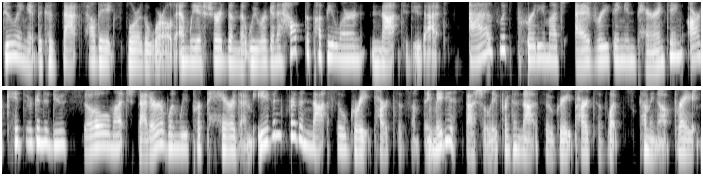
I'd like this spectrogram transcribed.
doing it because that's how they explore the world. And we assured them that we were going to help the puppy learn not to do that as with pretty much everything in parenting, our kids are going to do so much better when we prepare them, even for the not so great parts of something, maybe especially for the not so great parts of what's coming up, right?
